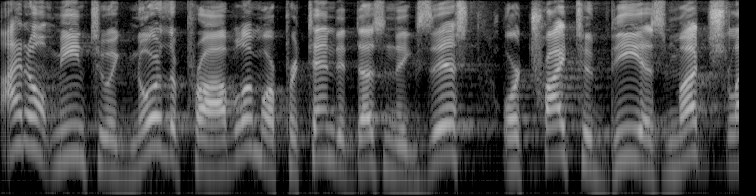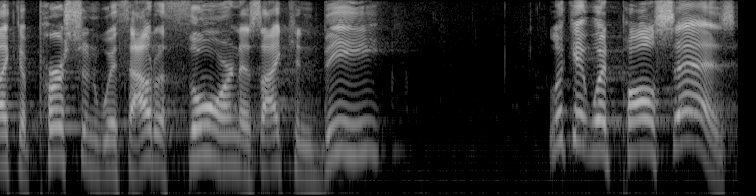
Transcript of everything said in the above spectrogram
I don't mean to ignore the problem or pretend it doesn't exist or try to be as much like a person without a thorn as I can be. Look at what Paul says.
